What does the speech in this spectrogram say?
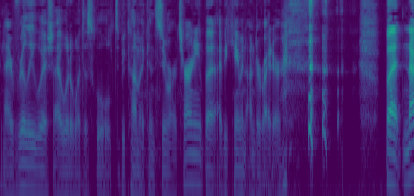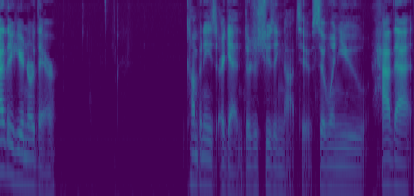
and I really wish I would have went to school to become a consumer attorney, but I became an underwriter. but neither here nor there. Companies, again, they're just choosing not to. So when you have that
